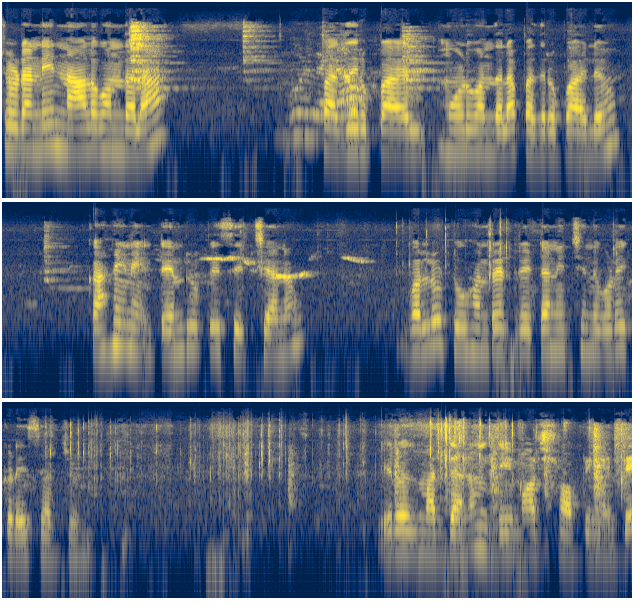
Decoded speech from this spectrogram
చూడండి నాలుగు వందల పది రూపాయలు మూడు వందల పది రూపాయలు. కానీ నేను టెన్ రూపీస్ ఇచ్చాను. వాళ్ళు టూ హండ్రెడ్ రిటర్న్ ఇచ్చింది కూడా ఇక్కడ వేసారు చూడండి ఈరోజు మధ్యాహ్నం డిమార్ట్ షాపింగ్ అయితే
